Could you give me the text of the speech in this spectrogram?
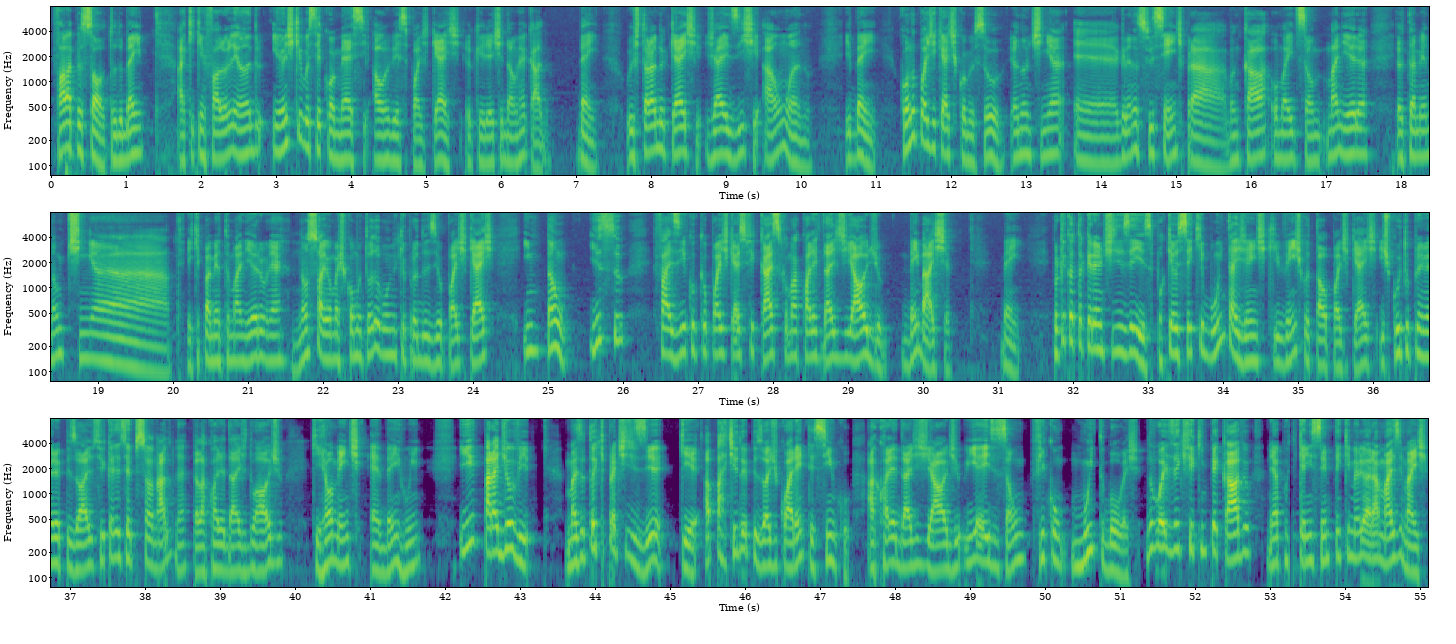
Fala pessoal, tudo bem? Aqui quem fala é o Leandro e antes que você comece a ouvir esse podcast, eu queria te dar um recado. Bem, o História no Cast já existe há um ano. E bem, quando o podcast começou, eu não tinha é, grana suficiente para bancar uma edição maneira. Eu também não tinha equipamento maneiro, né? Não só eu, mas como todo mundo que produziu o podcast. Então, isso fazia com que o podcast ficasse com uma qualidade de áudio bem baixa. Bem, por que, que eu tô querendo te dizer isso? Porque eu sei que muita gente que vem escutar o podcast, escuta o primeiro episódio, fica decepcionado, né, pela qualidade do áudio, que realmente é bem ruim, e para de ouvir. Mas eu tô aqui para te dizer que a partir do episódio 45, a qualidade de áudio e a edição ficam muito boas. Não vou dizer que fica impecável, né, porque a gente sempre tem que melhorar mais e mais.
